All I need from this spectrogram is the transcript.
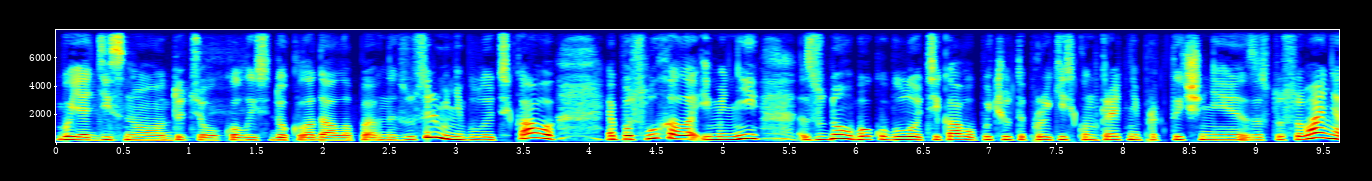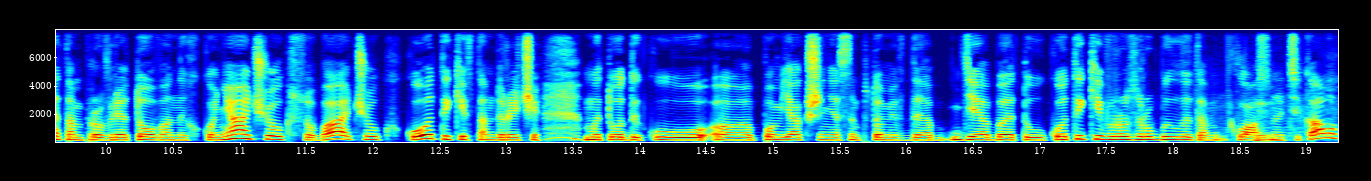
бо я дійсно до цього колись докладала певних зусиль. Мені було цікаво. Я послухала, і мені з одного одного боку було цікаво почути про якісь конкретні практичні застосування, там про врятованих конячок, собачок, котиків. Там, до речі, методику е, пом'якшення симптомів діабету у котиків розробили. Там класно, цікаво.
